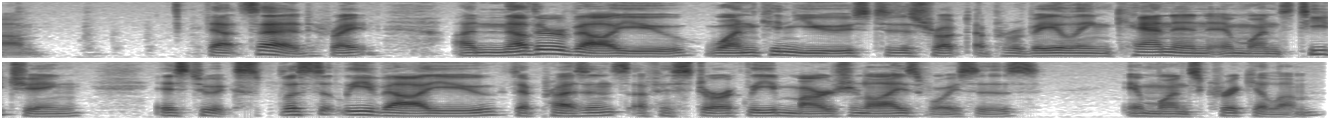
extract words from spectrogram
Um, that said, right, another value one can use to disrupt a prevailing canon in one's teaching is to explicitly value the presence of historically marginalized voices in one's curriculum.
